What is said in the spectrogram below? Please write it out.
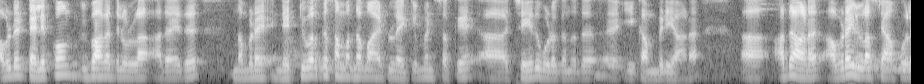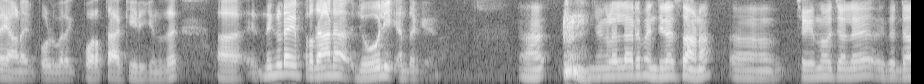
അവരുടെ ടെലികോം വിഭാഗത്തിലുള്ള അതായത് നമ്മുടെ നെറ്റ്വർക്ക് സംബന്ധമായിട്ടുള്ള എക്യുപ്മെന്റ്സ് ഒക്കെ ചെയ്തു കൊടുക്കുന്നത് ഈ കമ്പനിയാണ് അതാണ് അവിടെയുള്ള സ്റ്റാഫുകളെയാണ് ഇപ്പോൾ പുറത്താക്കിയിരിക്കുന്നത്. നിങ്ങളുടെ പ്രധാന ജോലി എന്തൊക്കെയാണ്? ഞങ്ങളെല്ലാവരും എഞ്ചിനീയേഴ്സാണ് ചെയ്യുന്നത് വെച്ചാൽ ഇതിന്റെ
